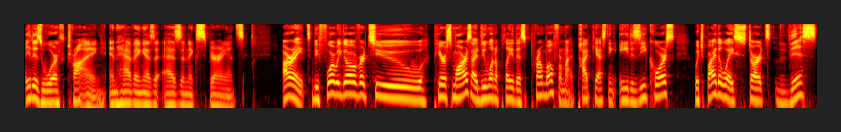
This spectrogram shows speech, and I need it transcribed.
it is worth trying and having as a, as an experience. All right, before we go over to Pierce Marrs, I do want to play this promo for my podcasting A to Z course, which by the way starts this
